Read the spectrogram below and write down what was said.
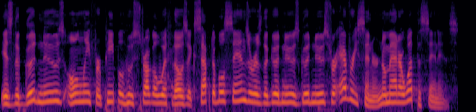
Is the good news only for people who struggle with those acceptable sins, or is the good news good news for every sinner, no matter what the sin is?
